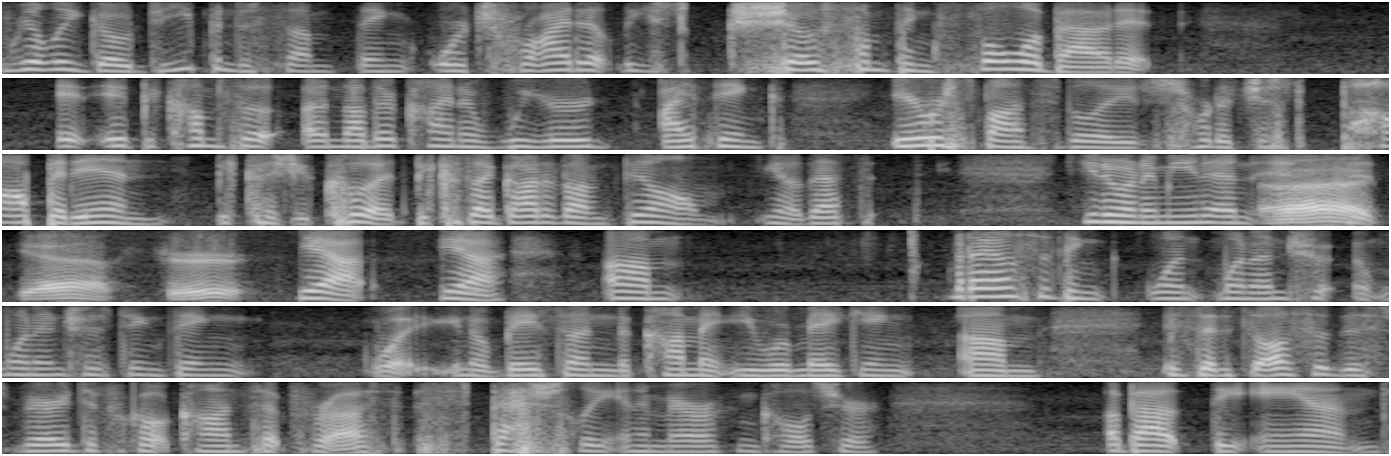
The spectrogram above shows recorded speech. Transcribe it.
really go deep into something or try to at least show something full about it it, it becomes a, another kind of weird i think irresponsibility to sort of just pop it in because you could because I got it on film. You know, that's you know what I mean? And ah, it, yeah, sure. Yeah, yeah. Um but I also think one one inter- one interesting thing what you know based on the comment you were making um is that it's also this very difficult concept for us especially in American culture about the and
